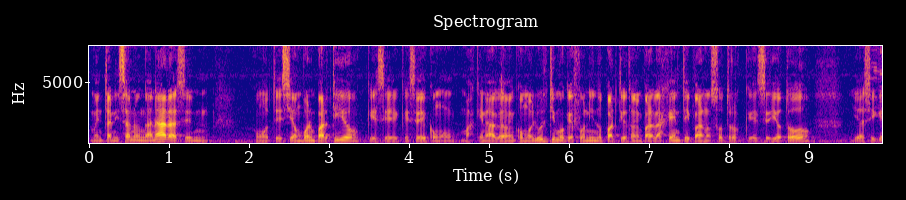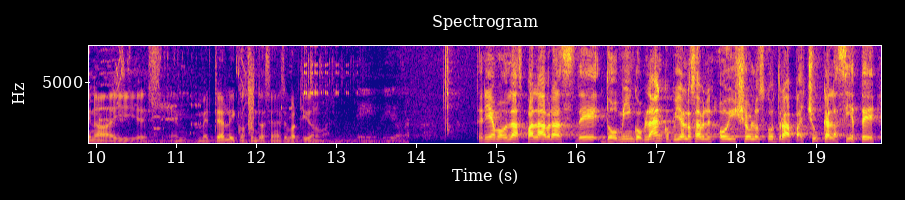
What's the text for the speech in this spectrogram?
mentalizarnos en ganar, hacer, como te decía, un buen partido, que se, que se dé como, más que nada como el último, que fue un lindo partido también para la gente y para nosotros, que se dio todo. Y así que nada, y es meterle y concentrarse en ese partido nomás. Teníamos las palabras de Domingo Blanco, pues ya lo saben, hoy Cholos contra Pachuca a las 7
